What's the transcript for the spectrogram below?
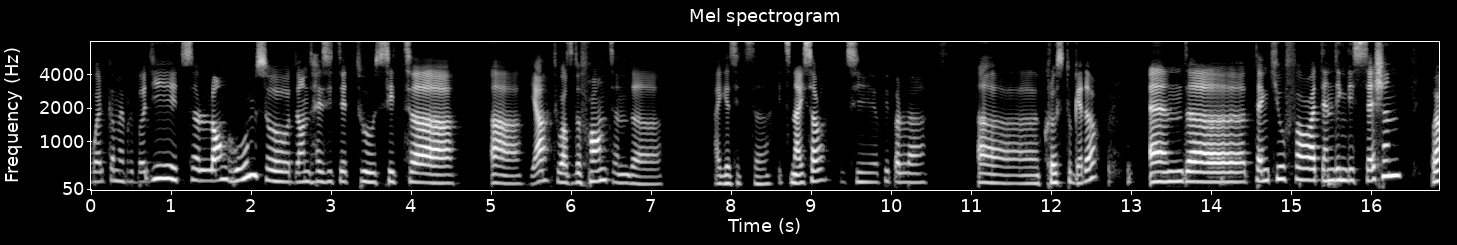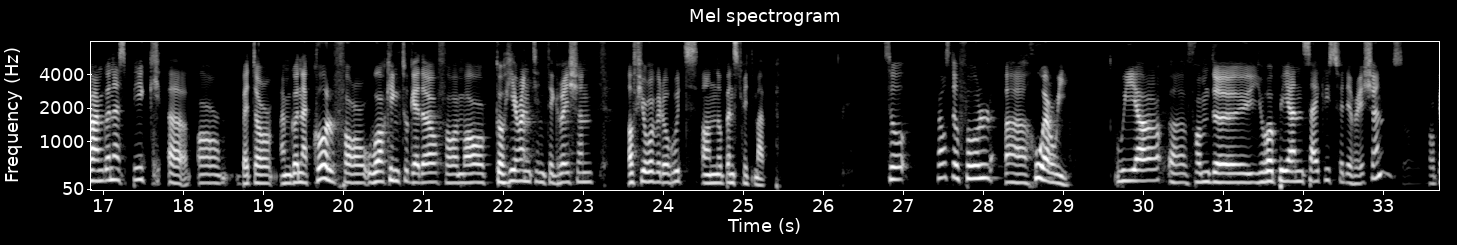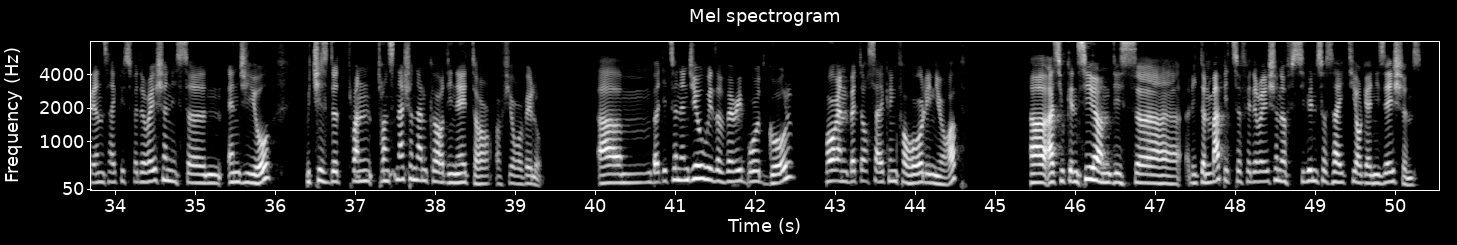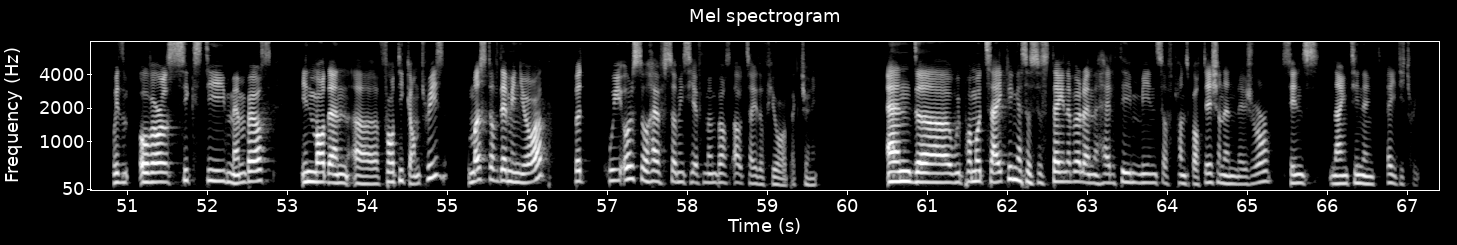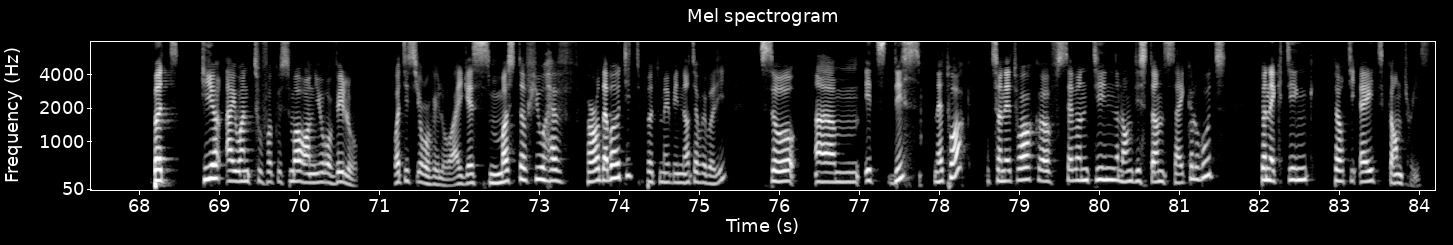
welcome everybody. It's a long room, so don't hesitate to sit, uh, uh, yeah, towards the front, and uh, I guess it's uh, it's nicer to see people uh, uh, close together. And thank you for attending this session, where I'm gonna speak, or better, I'm gonna call for working together for a more coherent integration of Eurovelo routes on OpenStreetMap. So first of all, who are we? We are uh, from the European Cyclist Federation. So European Cyclist Federation is an NGO, which is the tran- transnational coordinator of Eurovelo. Um, but it's an NGO with a very broad goal, more and better cycling for all in Europe. Uh, as you can see on this uh, little map, it's a federation of civil society organizations with over 60 members in more than uh, 40 countries, most of them in Europe, we also have some ECF members outside of Europe, actually. And uh, we promote cycling as a sustainable and healthy means of transportation and leisure since 1983. But here I want to focus more on Eurovelo. What is Eurovelo? I guess most of you have heard about it, but maybe not everybody. So um, it's this network. It's a network of 17 long distance cycle routes connecting 38 countries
